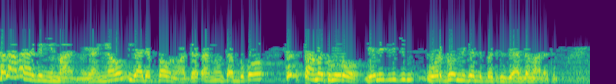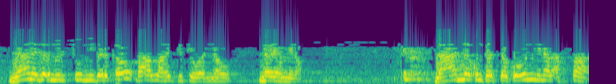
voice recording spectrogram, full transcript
ሰላም አያገኝም ማለት ነው ያኛውም እያደባው ነው አጋጣሚውን ጠብቆ ስንት አመት ኑሮ የልጅ ልጅ ወርዶ የሚገልበት ጊዜ አለ ማለት ነው ያ ነገር ምንጩ የሚደርቀው በአላህ ህግ ሲሆን ነው ነው የሚለው لعلكم تتقون من الاخطاء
